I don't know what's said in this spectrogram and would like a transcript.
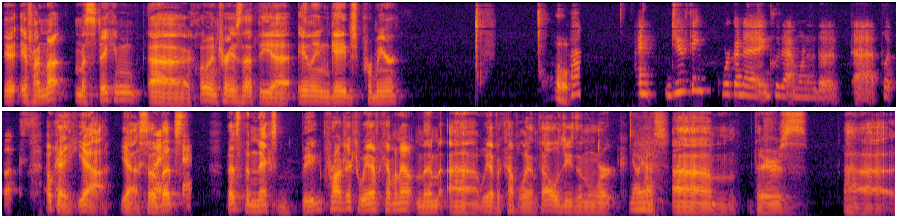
if I'm not mistaken, Chloe and Trey is that the Alien Gauge premiere. Oh. I do you think we're going to include that in one of the uh, flip books. Okay, yeah, yeah. So But- that's that's the next big project we have coming out, and then uh, we have a couple anthologies in the work. Oh yes. Um, there's uh,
